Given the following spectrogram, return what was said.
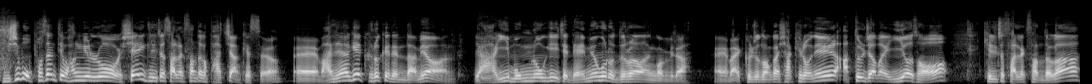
95%의 확률로 셰이 길저스 알렉산더가 받지 않겠어요? 예, 만약에 그렇게 된다면 야, 이 목록이 이제 4명으로 늘어나는 겁니다. 예, 마이클 조던과 샤킬 오닐, 압둘 자바에 이어서 길저스 알렉산더가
